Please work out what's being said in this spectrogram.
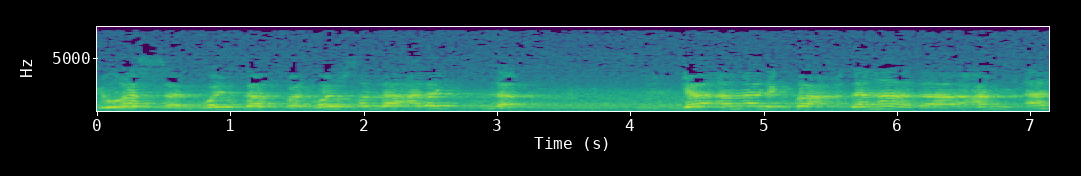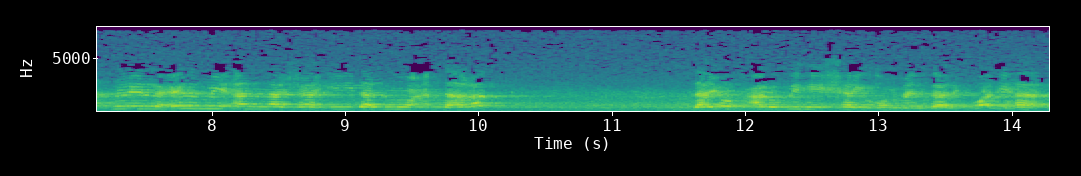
يغسل ويكفن ويصلى عليه؟ لا. جاء مالك بعد هذا عن أهل العلم أن شهيد المعترك لا يفعل به شيء من ذلك. ولهذا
